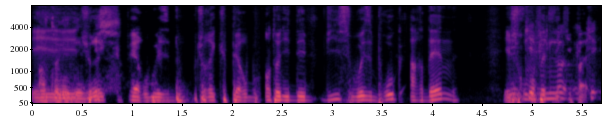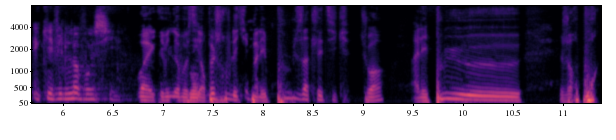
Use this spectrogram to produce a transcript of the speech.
Et Anthony tu Davis. récupères, Westbrook, tu récupères Anthony Davis, Westbrook, Harden. Et, et je trouve en fait Kevin, Lo- l'équipe. a- Ke- et Kevin Love aussi. Ouais, Kevin Love aussi. En fait, je trouve l'équipe elle est plus athlétique, tu vois. Elle est plus euh, genre pour.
